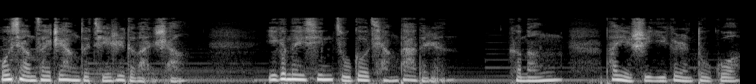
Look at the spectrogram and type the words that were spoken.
我想在这样的节日的晚上，一个内心足够强大的人，可能他也是一个人度过，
